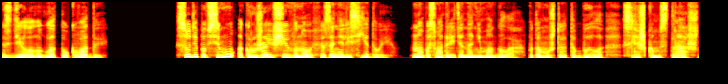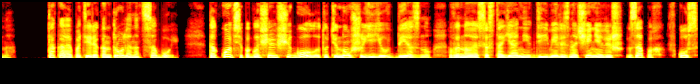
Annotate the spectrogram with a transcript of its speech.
сделала глоток воды. Судя по всему, окружающие вновь занялись едой. Но посмотреть она не могла, потому что это было слишком страшно. Такая потеря контроля над собой такой всепоглощающий голод, утянувший ее в бездну, в иное состояние, где имели значение лишь запах, вкус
